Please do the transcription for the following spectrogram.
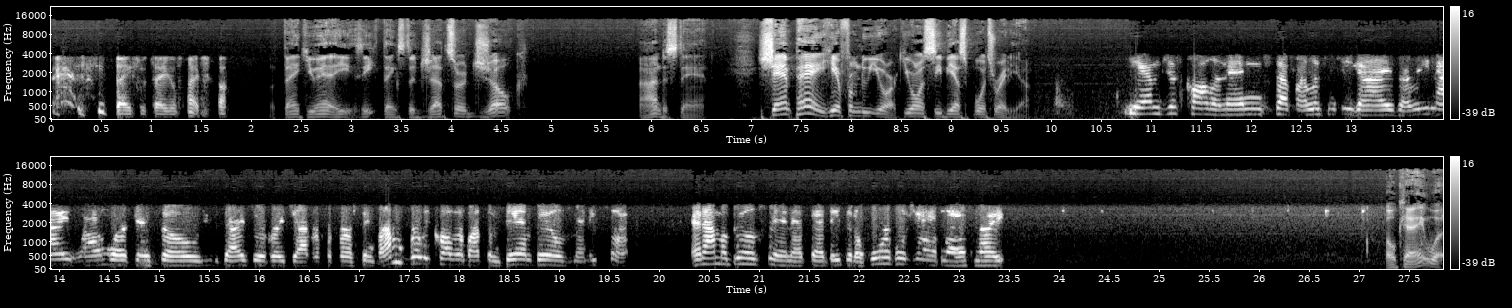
Thanks for taking my call. Well, thank you. And he, he thinks the Jets are a joke. I understand. Champagne here from New York. You're on CBS Sports Radio. Yeah, I'm just calling in and stuff. I listen to you guys every night while I'm working, so you guys do a great job. That's the first thing. But I'm really calling about some damn Bills, man. They suck. And I'm a Bills fan at that. They did a horrible job last night. Okay, well,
